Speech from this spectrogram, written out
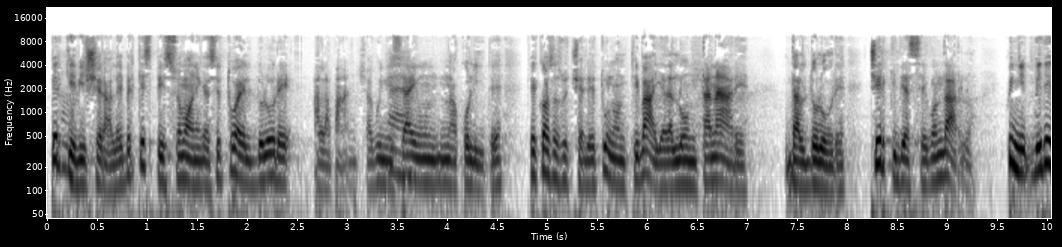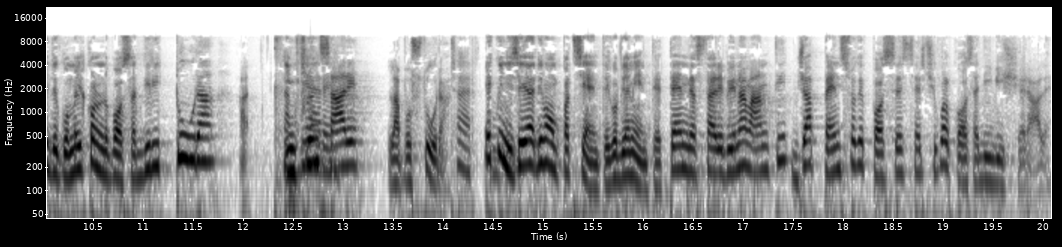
Perché viscerale? Perché spesso, Monica, se tu hai il dolore alla pancia, quindi Eh. se hai una colite, che cosa succede? Tu non ti vai ad allontanare dal dolore, cerchi di assecondarlo. Quindi vedete come il colon possa addirittura ah, Cambiare. influenzare la postura. Certo. E quindi se arriva un paziente che ovviamente tende a stare più in avanti, già penso che possa esserci qualcosa di viscerale.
